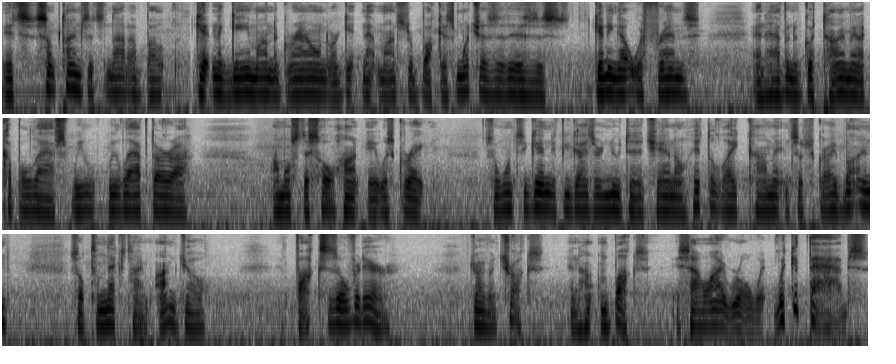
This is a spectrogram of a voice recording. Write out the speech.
it's sometimes it's not about getting a game on the ground or getting that monster buck as much as it is is getting out with friends and having a good time and a couple laughs. We we laughed our uh, almost this whole hunt. It was great. So once again, if you guys are new to the channel, hit the like, comment, and subscribe button. So till next time, I'm Joe. Fox is over there, driving trucks and hunting bucks. Is how I roll with Wicked Fabz.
